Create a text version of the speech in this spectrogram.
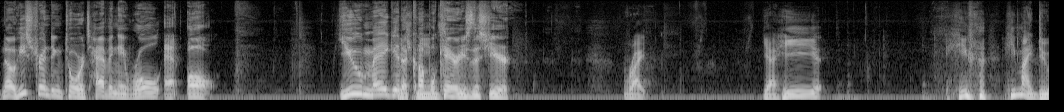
No, he's trending towards having a role at all. You may get Which a couple means- carries this year. Right. Yeah, he he he might do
